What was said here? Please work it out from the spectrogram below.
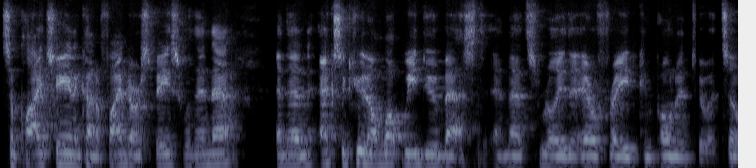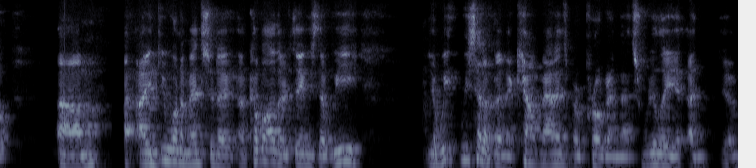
supply chain and kind of find our space within that and then execute on what we do best. And that's really the air freight component to it. So um, I, I, do want to mention a, a, couple other things that we, you know, we, we set up an account management program that's really a, a,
